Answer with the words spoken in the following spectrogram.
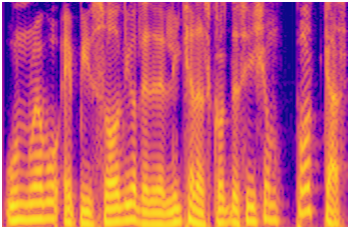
un nuevo episodio de The Licha Scott Decision Podcast.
